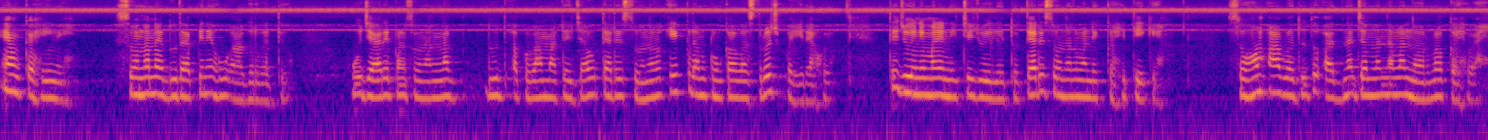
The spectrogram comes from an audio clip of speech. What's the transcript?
એમ કહીને સોનલને દૂધ આપીને હું આગળ વધ્યો. હું જ્યારે પણ સોનલના દૂધ આપવા માટે જાઉં ત્યારે સોનલ એકદમ ટૂંકા વસ્ત્રો જ પહેર્યા હોય. તે જોઈને મને નીચે જોઈ લેતો, ત્યારે સોનલ મને કહેતી કે, સોહમ, આ બધું તો આજના જમાનામાં નોર્મલ કહેવાય.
